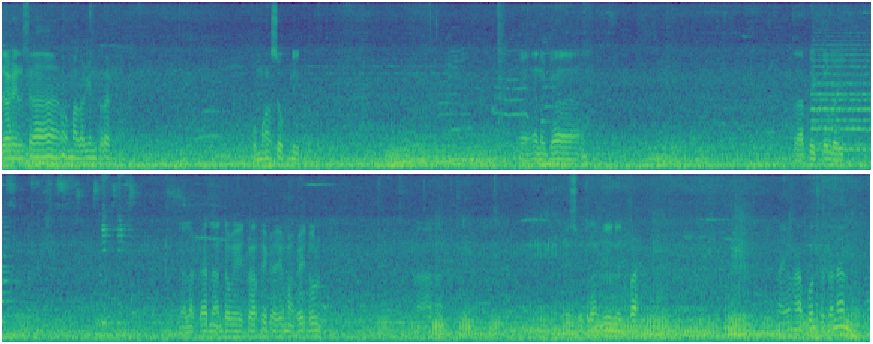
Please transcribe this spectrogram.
dahil sa malaking truck. Pumasok dito. Kaya nagka traffic tuloy. Lalakad na ito kay traffic kayo mga kaidol. Na, eh, sobrang init pa ngayong hapon sa tanan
